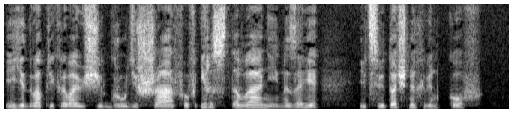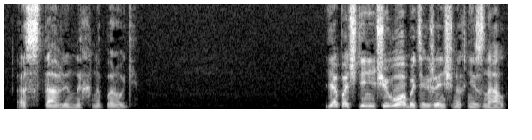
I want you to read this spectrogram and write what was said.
и едва прикрывающих груди шарфов, и расставаний на заре, и цветочных венков, оставленных на пороге. Я почти ничего об этих женщинах не знал.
